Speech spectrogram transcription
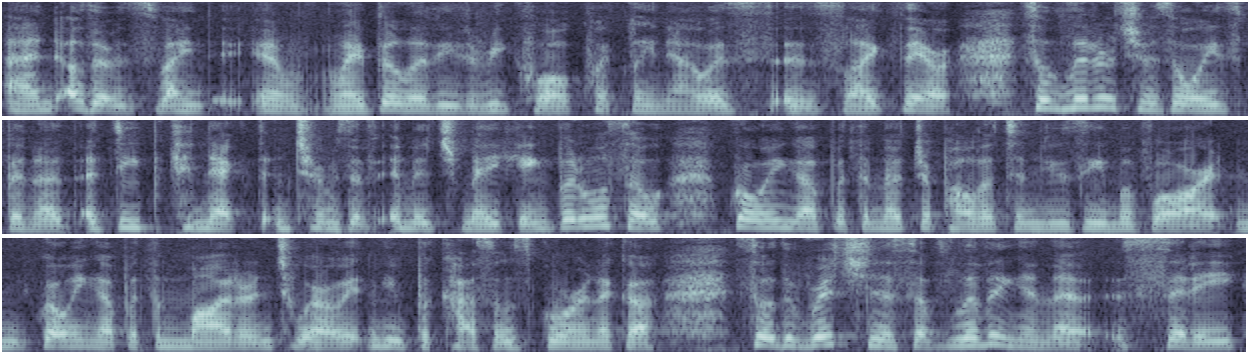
and others. My, you know, my ability to recall quickly now is, is like there. So literature has always been a, a, deep connect in terms of image making, but also growing up with the Metropolitan Museum of Art and growing up with the modern to where I knew Picasso's Guernica. So the richness of living in the city,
